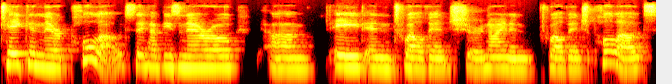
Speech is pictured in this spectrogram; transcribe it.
taken their pullouts. They have these narrow um, eight and 12 inch or nine and 12 inch pullouts.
